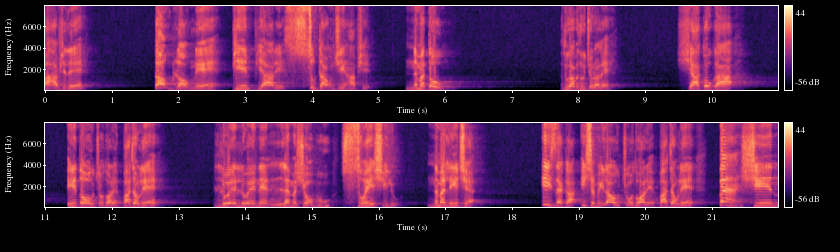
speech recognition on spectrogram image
ဘာအဖြစ်လဲတောက်လောင်နဲ့ပြင်းပြတဲ့ဆုတောင်းခြင်းအဖြစ်နံပါတ်3ဘသူကဘသူကြော်တာလဲယာကုပ်က အေးတော့ကြော်သွားတယ်ဘာကြောင့်လဲလွယ်လွယ်နဲ့လက်မလျှော့ဘူးဇွဲရှိလို့နံပါတ်၄ချက်ဣဇက်ကဣရှမေလကိုကြော်သွားတယ်ဘာကြောင့်လဲပန့်ရှင်း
